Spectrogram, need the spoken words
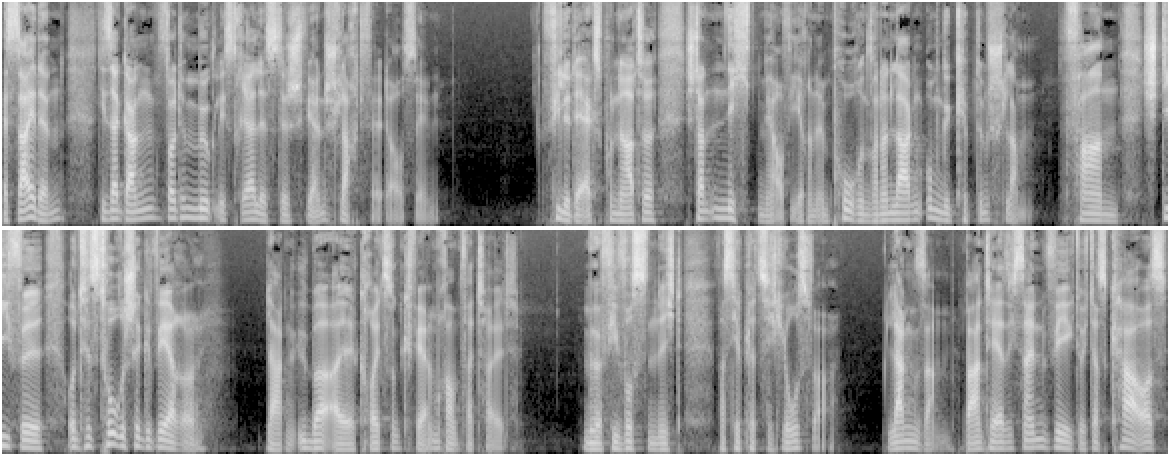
Es sei denn, dieser Gang sollte möglichst realistisch wie ein Schlachtfeld aussehen. Viele der Exponate standen nicht mehr auf ihren Emporen, sondern lagen umgekippt im Schlamm. Fahnen, Stiefel und historische Gewehre lagen überall kreuz und quer im Raum verteilt. Murphy wusste nicht, was hier plötzlich los war. Langsam bahnte er sich seinen Weg durch das Chaos,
